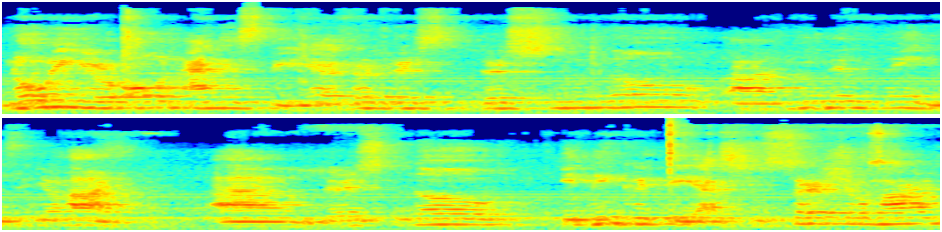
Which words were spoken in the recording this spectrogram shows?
knowing your own honesty. Yeah, there, there's there's no uh, hidden things in your heart. Um, there's no iniquity as you search your heart.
